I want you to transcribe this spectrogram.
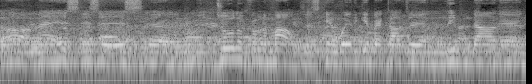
Oh man, it's it's it's uh, drooling from the mouth. Just can't wait to get back out there and leave him down there and,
